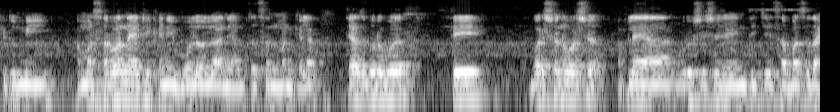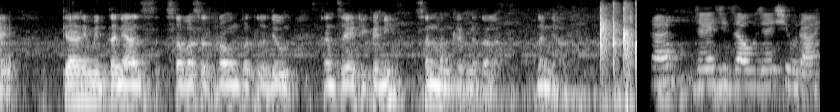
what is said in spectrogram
की तुम्ही आम्हा सर्वांना या ठिकाणी बोलवलं आणि आमचा सन्मान केला. त्याचबरोबर ते वर्षानुवर्ष आपल्या या गुरुशिष्य जयंतीचे सभासद आहेत. त्या निमित्ताने आज सभासद प्रमाणपत्र देऊन त्यांचा या ठिकाणी सन्मान करण्यात आला. धन्यवाद. नमस्कार. जय जिजाऊ जय शिवराय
